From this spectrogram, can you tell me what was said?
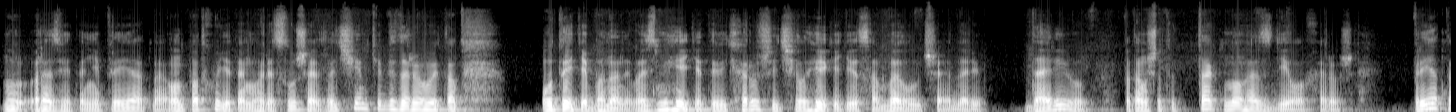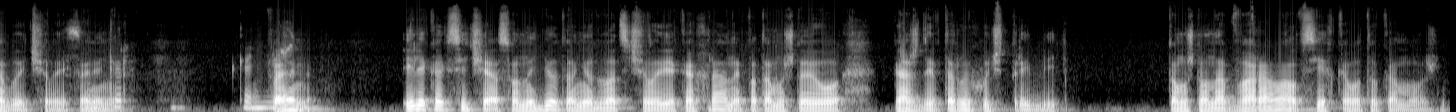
Ну разве это неприятно? Он подходит, ему говорит, слушай, а зачем тебе, дорогой, там вот эти бананы, возьми эти, ты ведь хороший человек, я тебе самое лучшее дарю. Дарю, потому что ты так много сделал хорошего. Приятно быть человеком или нет? Конечно. Правильно? Или как сейчас, он идет, а у него 20 человек охраны, потому что его каждый второй хочет прибить. Потому что он обворовал всех, кого только можно.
